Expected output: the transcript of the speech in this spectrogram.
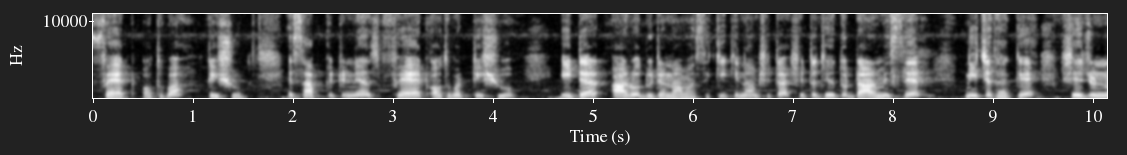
ফ্যাট অথবা টিস্যু। এই সাবকিউটেনিয়াস ফ্যাট অথবা টিস্যু এইটার আরও দুইটা নাম আছে। কি কি নাম সেটা? সেটা যেহেতু ডার্মিসের নিচে থাকে সেই জন্য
